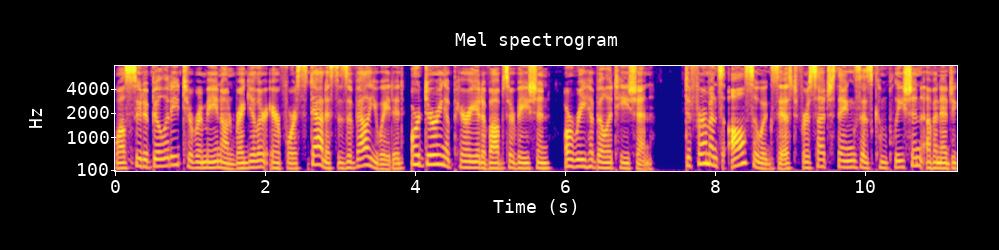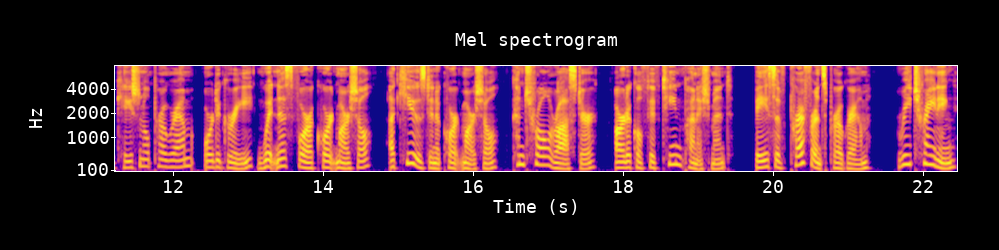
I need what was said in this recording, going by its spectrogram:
while suitability to remain on regular Air Force status is evaluated or during a period of observation or rehabilitation. Deferments also exist for such things as completion of an educational program or degree, witness for a court martial, accused in a court martial, control roster, Article 15 punishment, base of preference program, retraining,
